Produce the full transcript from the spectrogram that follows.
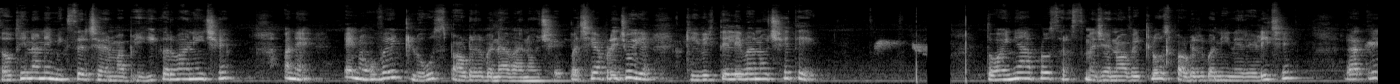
સૌથી નાની મિક્સર જારમાં ભેગી કરવાની છે અને એનો વેઇટ લોસ પાવડર બનાવવાનો છે. પછી આપણે જોઈએ કેવી રીતે લેવાનો છે તે. તો અહીંયા આપણો સરસ મજાનો આ વેટ લોસ પાવડર બનીને રેડી છે. રાત્રે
